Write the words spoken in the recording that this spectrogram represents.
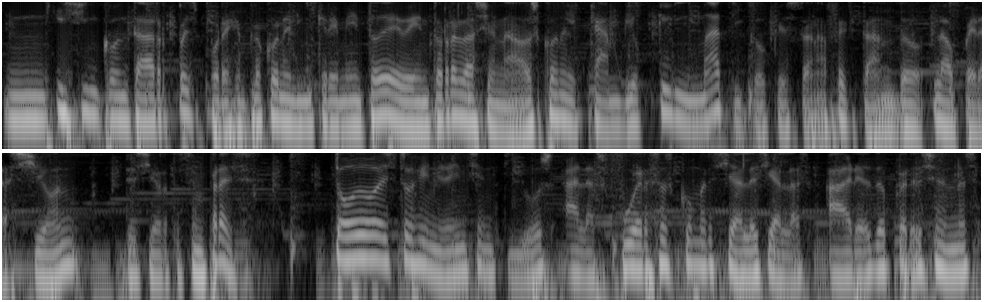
mm, y sin contar, pues, por ejemplo, con el incremento de eventos relacionados con el cambio climático que están afectando la operación de ciertas empresas. Todo esto genera incentivos a las fuerzas comerciales y a las áreas de operaciones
